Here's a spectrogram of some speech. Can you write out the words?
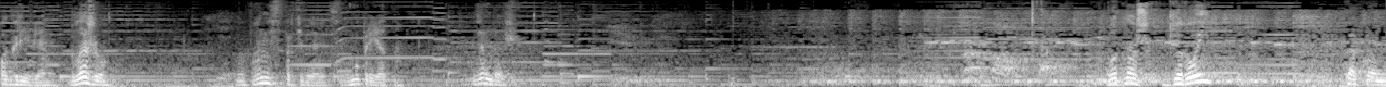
по гриве глажу. Вот он не сопротивляется, ему приятно. Идем дальше. Вот наш герой, как он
